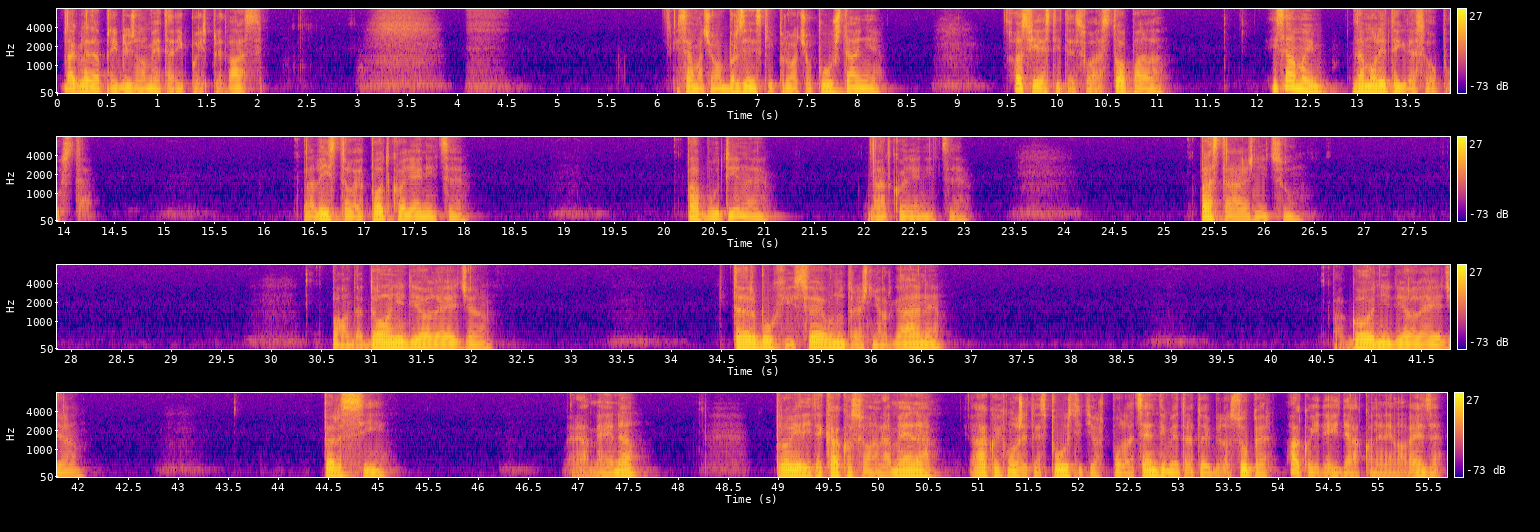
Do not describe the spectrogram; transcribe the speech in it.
da gleda približno metar i po ispred vas. I samo ćemo brzinski proći opuštanje. Osvijestite svoja stopala i samo im zamolite ih da se opuste. Pa listove potkoljenice, pa butine, nadkoljenice, pa stražnicu, pa onda donji dio leđa, trbuh i sve unutrašnje organe, pa gornji dio leđa, prsi, ramena. Provjerite kako su vam ramena. Ako ih možete spustiti još pola centimetra, to je bilo super. Ako ide, ide, ako ne, nema veze.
